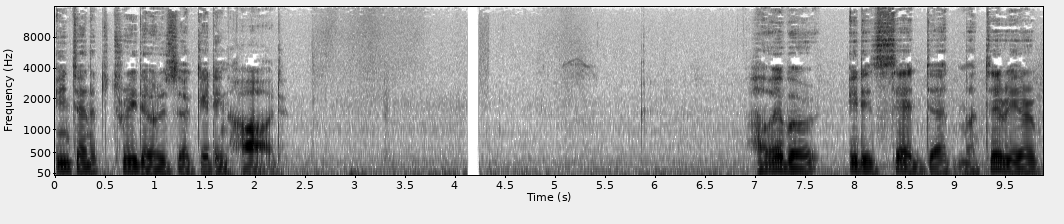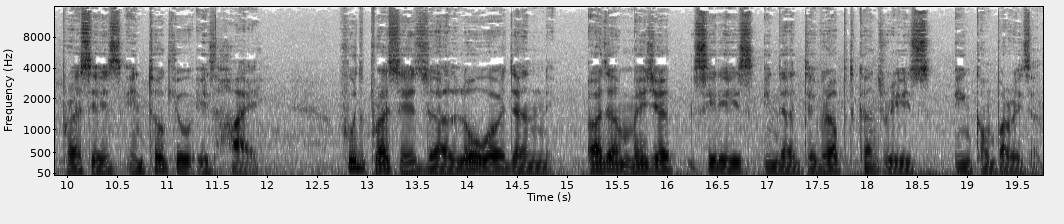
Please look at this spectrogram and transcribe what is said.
internet traders are getting hard. However it is said that material prices in tokyo is high. Food prices are lower than other major cities in the developed countries in comparison.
